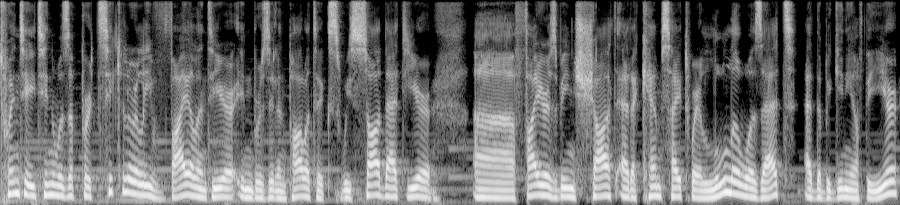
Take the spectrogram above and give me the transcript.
2018 was a particularly violent year in Brazilian politics. We saw that year uh, fires being shot at a campsite where Lula was at at the beginning of the year.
